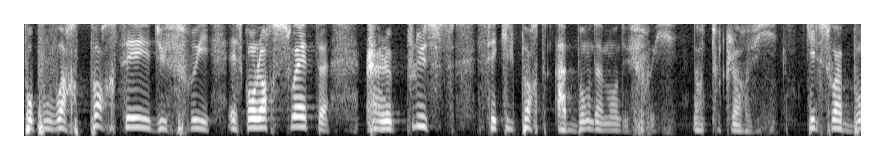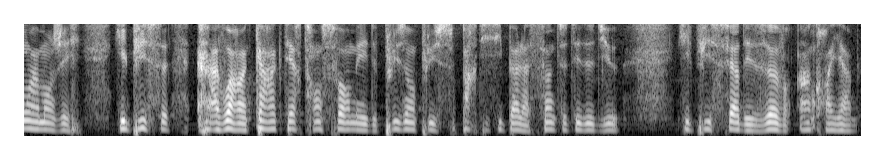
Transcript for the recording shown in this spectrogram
pour pouvoir porter du fruit. Et ce qu'on leur souhaite le plus, c'est qu'ils portent abondamment du fruit dans toute leur vie, qu'ils soient bons à manger, qu'ils puissent avoir un caractère transformé de plus en plus, participer à la sainteté de Dieu, qu'ils puissent faire des œuvres incroyables.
